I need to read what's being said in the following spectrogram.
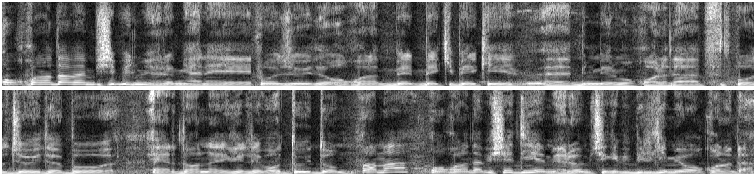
O konuda ben bir şey bilmiyorum yani futbolcuydu o konuda Be- belki belki e, bilmiyorum o konuda futbolcuydu bu Erdoğan'la ilgili o duydum ama o konuda bir şey diyemiyorum çünkü bir bilgim yok o konuda.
